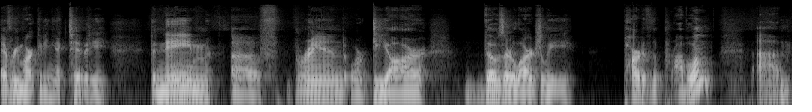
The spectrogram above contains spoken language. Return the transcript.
every marketing activity. The name of brand or DR, those are largely part of the problem. Um,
